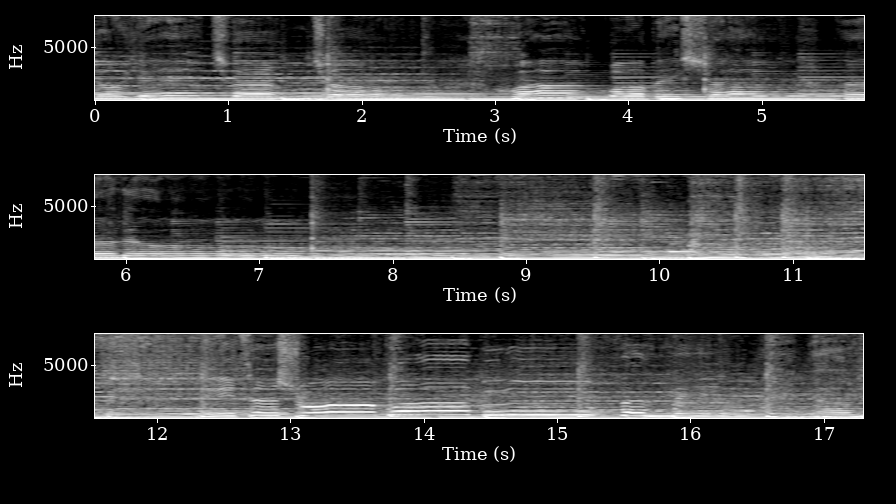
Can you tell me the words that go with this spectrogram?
昼夜成舟，划过悲伤河流。你曾说过不分离，要一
